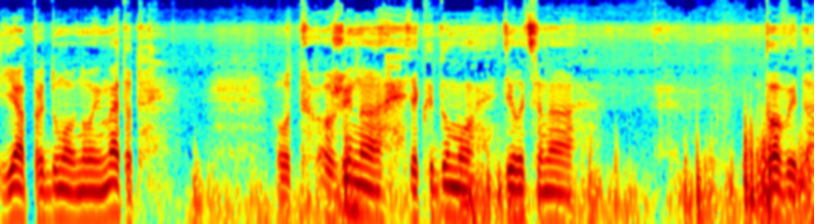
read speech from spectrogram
Я придумав новий метод. От, ожина, як відомо, ділиться на два види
